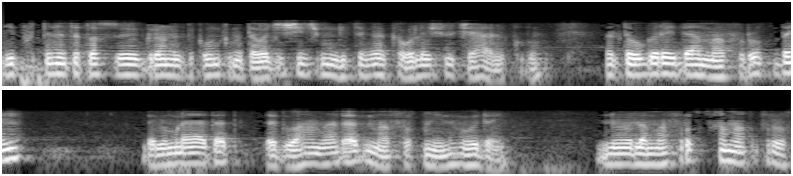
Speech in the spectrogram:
دې پوښتنې ته تاسو ګرانو زده کوونکو متوجه شئ چې موږ څنګه کولی شو چې حل کړو. دلته وګورئ دا مفروق دی. د لومړی عدد د دوهم عدد مفروق منهو دی. نو له مفروق څخه مفروق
